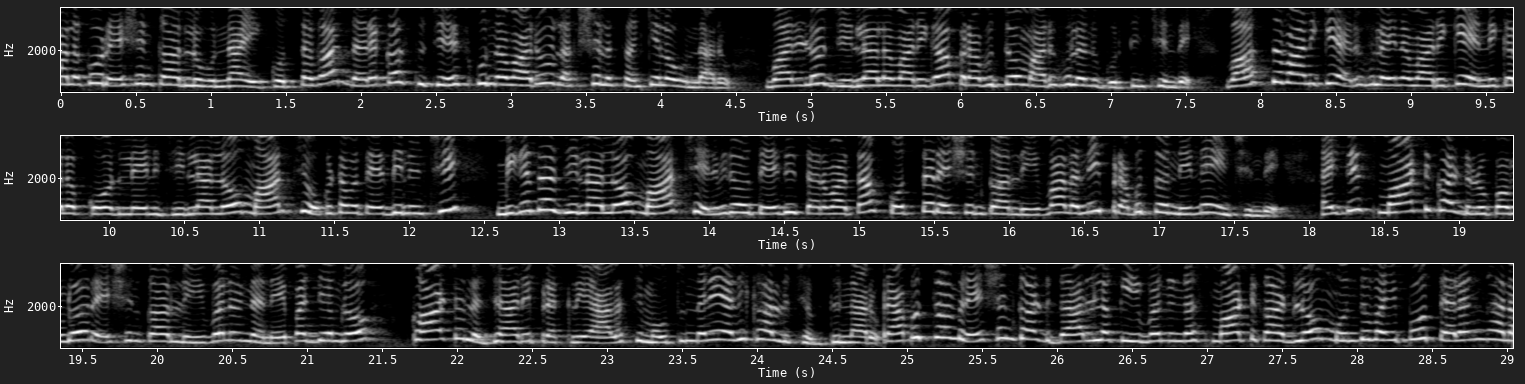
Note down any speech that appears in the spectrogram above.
కుటుంబాలకు రేషన్ కార్డులు ఉన్నాయి. కొత్తగా దరఖాస్తు చేసుకున్న వారు లక్షల సంఖ్యలో ఉన్నారు. వారిలో జిల్లాల వారీగా ప్రభుత్వం అర్హులను గుర్తించింది. వాస్తవానికి అర్హులైన వారికి ఎన్నికల కోడ్ లేని జిల్లాలో మార్చి ఒకటవ తేదీ నుంచి మిగతా జిల్లాలో మార్చి ఎనిమిదవ తేదీ తర్వాత కొత్త రేషన్ కార్డులు ఇవ్వాలని ప్రభుత్వం నిర్ణయించింది. అయితే స్మార్ట్ కార్డు రూపంలో రేషన్ కార్డులు ఇవ్వనున్న నేపథ్యంలో కార్డుల జారీ ప్రక్రియ ఆలస్యమవుతుందని అధికారులు చెబుతున్నారు. ప్రభుత్వం రేషన్ కార్డు దారులకు ఇవ్వనున్న స్మార్ట్ కార్డులో ముందు వైపు తెలంగాణ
